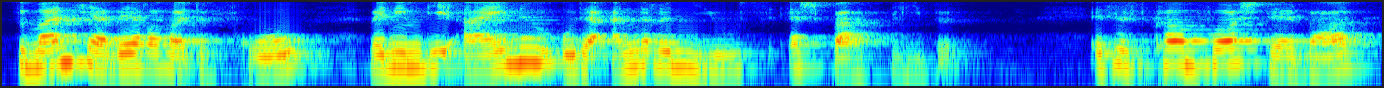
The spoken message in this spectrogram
So mancher wäre heute froh, wenn ihm die eine oder andere News erspart bliebe. Es ist kaum vorstellbar,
